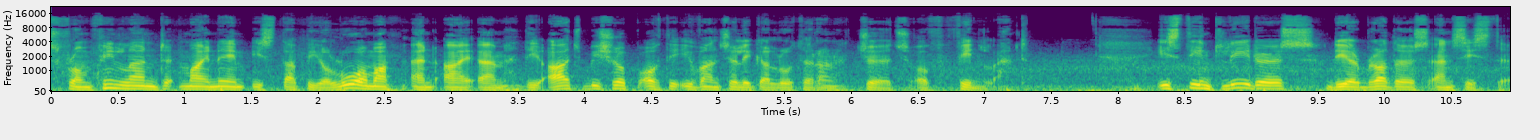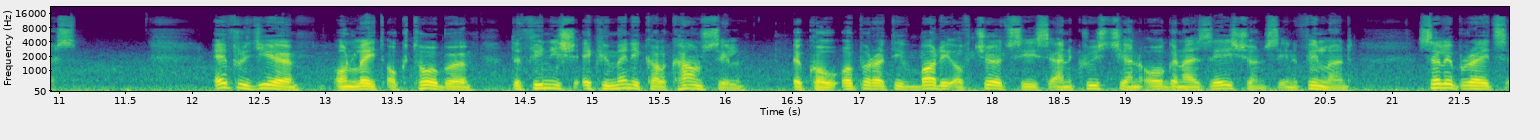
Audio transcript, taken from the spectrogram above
from Finland. My name is Tapio Luoma and I am the Archbishop of the Evangelical Lutheran Church of Finland. Esteemed leaders, dear brothers and sisters. Every year on late October, the Finnish Ecumenical Council, a cooperative body of churches and Christian organizations in Finland, celebrates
